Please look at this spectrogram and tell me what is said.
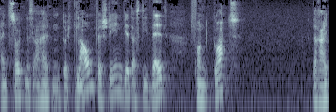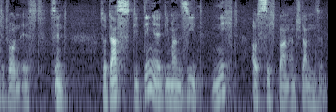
ein Zeugnis erhalten. Durch Glauben verstehen wir, dass die Welt von Gott bereitet worden ist, sind, sodass die Dinge, die man sieht, nicht aus Sichtbaren entstanden sind.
